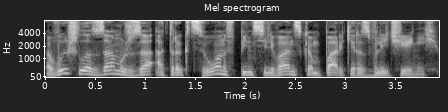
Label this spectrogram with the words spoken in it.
вышла замуж за аттракцион в Пенсильванском парке развлечений.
